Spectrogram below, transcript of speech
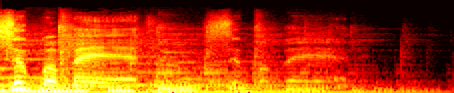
super bad.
